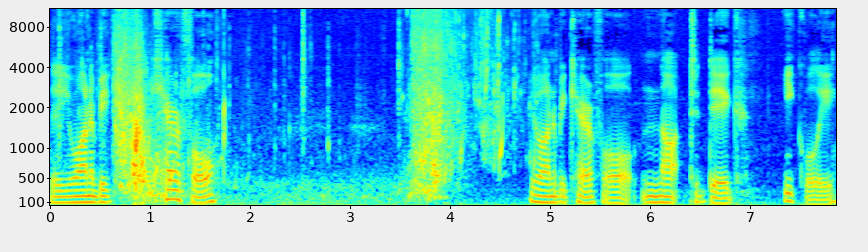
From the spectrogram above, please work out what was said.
So you want to be careful. You want to be careful not to dig equally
